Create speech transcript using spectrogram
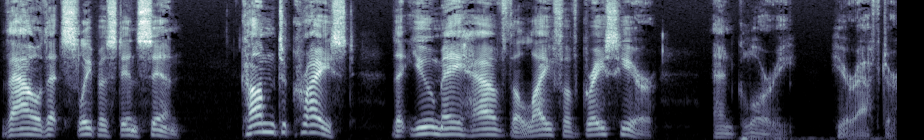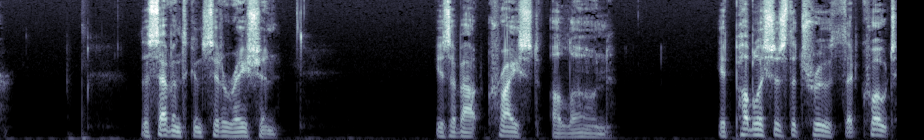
thou that sleepest in sin. Come to Christ, that you may have the life of grace here and glory hereafter. The seventh consideration is about Christ alone. It publishes the truth that, quote,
